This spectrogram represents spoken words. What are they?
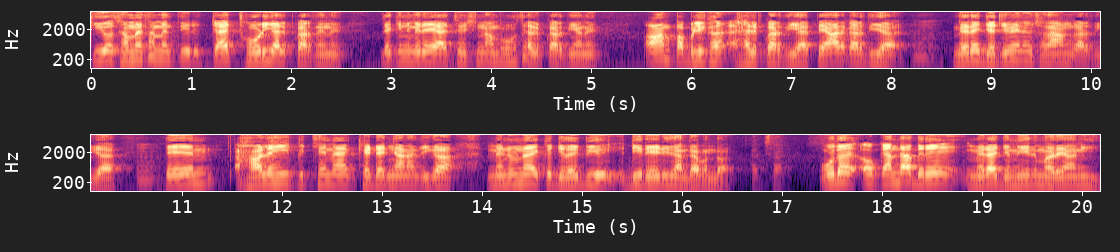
ਕਿ ਉਹ ਸਮੇਂ ਸਮੇਂ ਤੇ ਚਾਹੇ ਥੋੜੀ ਹੈਲਪ ਕਰਦੇ ਨੇ ਲੇਕਿਨ ਮੇਰੇ ਐਸੋਸੀਏਸ਼ਨਾਂ ਬਹੁਤ ਹੈਲਪ ਕਰਦੀਆਂ ਨੇ। ਆਮ ਪਬਲਿਕ ਹੈਲਪ ਕਰਦੀ ਹੈ ਪਿਆਰ ਕਰਦੀ ਹੈ। ਮੇਰੇ ਜਜ਼ਬੇ ਨੂੰ ਸਲਾਮ ਕਰਦੀ ਹੈ। ਤੇ ਹਾਲ ਹੀ ਪਿੱਛੇ ਮੈਂ ਖੇਡਣ ਜਾਣਾ ਸੀਗਾ ਮੈਨੂੰ ਨਾ ਇੱਕ ਜਲੇਬੀ ਦੀ ਰੇੜੀ ਲਾਂਦਾ ਬੰਦਾ। ਅੱਛਾ। ਉਹਦਾ ਉਹ ਕਹਿੰਦਾ ਵੀਰੇ ਮੇਰਾ ਜ਼ਮੀਰ ਮਰਿਆ ਨਹੀਂ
